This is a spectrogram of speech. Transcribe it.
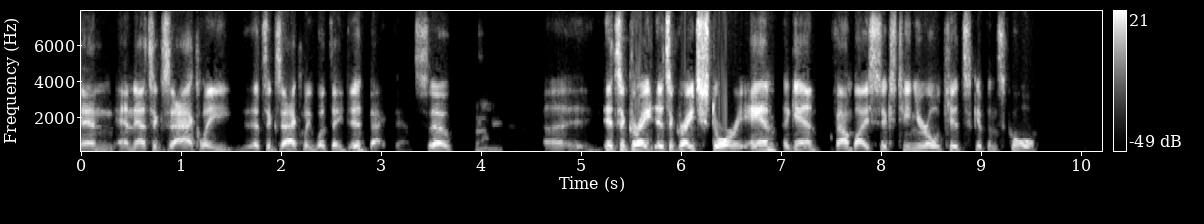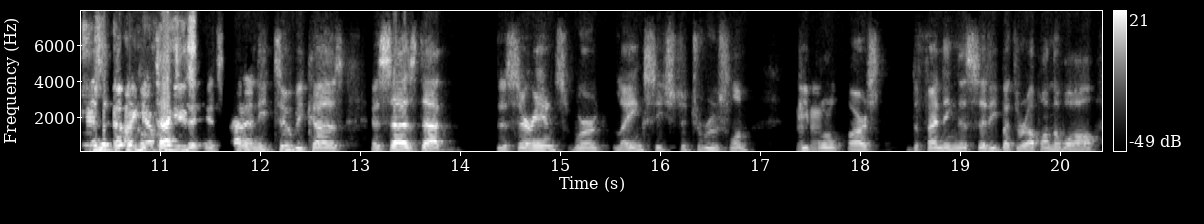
And, and that's exactly that's exactly what they did back then. So uh, it's a great it's a great story. And again, found by a 16 year old kid skipping school. In the biblical text, used... it's kind of neat too because it says that the Syrians were laying siege to Jerusalem. Mm-hmm. People mm-hmm. are defending the city, but they're up on the wall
